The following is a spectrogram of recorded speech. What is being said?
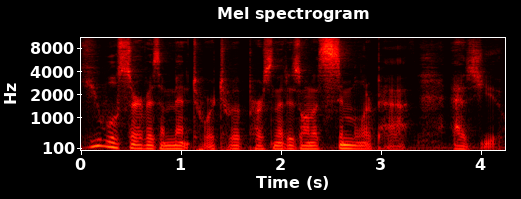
You will serve as a mentor to a person that is on a similar path as you.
